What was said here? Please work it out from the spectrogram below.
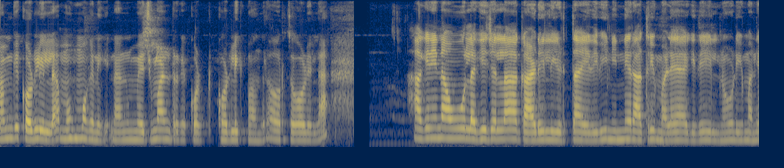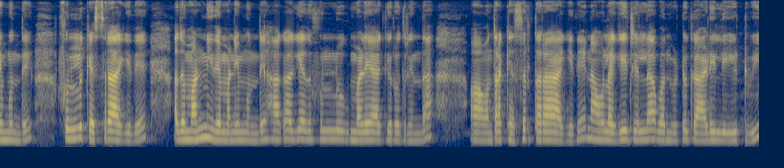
ನಮಗೆ ಕೊಡಲಿಲ್ಲ, ಮೊಮ್ಮಗನಿಗೆ ನನ್ನ ಯಜಮಾನ್ರಿಗೆ ಕೊಟ್ಟು ಕೊಡ್ಲಿಕ್ಕೆ ಬಂದರು, ಅವ್ರು ತೊಗೊಳ್ಳಿಲ್ಲ. ಹಾಗೆಯೇ ನಾವು ಲಗೇಜ್ ಎಲ್ಲ ಗಾಡೀಲಿ ಇಡ್ತಾ ಇದ್ದೀವಿ. ನಿನ್ನೆ ರಾತ್ರಿ ಮಳೆ ಆಗಿದೆ. ಇಲ್ಲಿ ನೋಡಿ ಮನೆ ಮುಂದೆ ಫುಲ್ಲು ಕೆಸರಾಗಿದೆ. ಅದು ಮಣ್ಣಿದೆ ಮನೆ ಮುಂದೆ. ಹಾಗಾಗಿ ಅದು ಫುಲ್ಲು ಮಳೆ ಆಗಿರೋದ್ರಿಂದ ಒಂಥರ ಕೆಸರು ಥರ ಆಗಿದೆ. ನಾವು ಲಗೇಜ್ ಎಲ್ಲ ಬಂದುಬಿಟ್ಟು ಗಾಡೀಲಿ ಇಟ್ವಿ.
